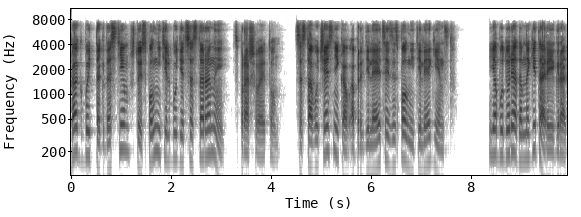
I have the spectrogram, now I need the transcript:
«Как быть тогда с тем, что исполнитель будет со стороны?» – спрашивает он. «Состав участников определяется из исполнителей агентств». «Я буду рядом на гитаре играть»,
